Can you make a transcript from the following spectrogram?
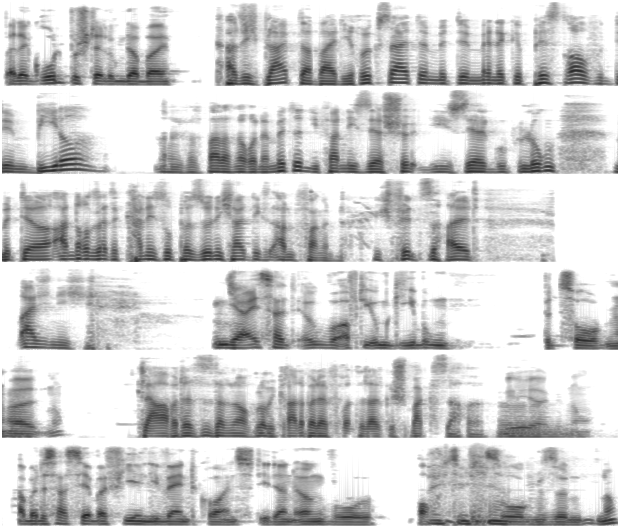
bei, der Grundbestellung dabei. Also ich bleib dabei, die Rückseite mit dem Menneke Piss drauf und dem Bier, was war das noch in der Mitte, die fand ich sehr schön, die ist sehr gut gelungen. Mit der anderen Seite kann ich so persönlich halt nichts anfangen. Ich finde sie halt, weiß ich nicht. Ja, ist halt irgendwo auf die Umgebung bezogen halt, ne? Klar, aber das ist dann auch, glaube ich, gerade bei der Front halt Geschmackssache. Ja, ja, genau. Aber das hast du ja bei vielen Event-Coins, die dann irgendwo oft Richtig, ja. bezogen sind, ne?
